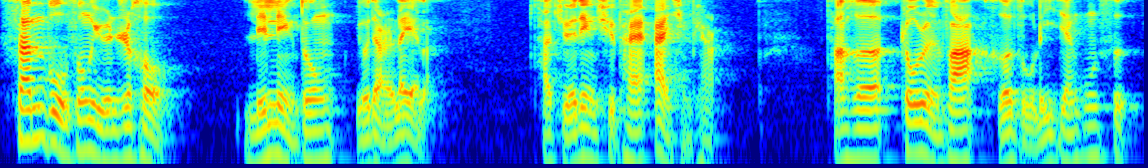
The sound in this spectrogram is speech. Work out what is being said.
三部风云之后，林岭东有点累了，他决定去拍爱情片他和周润发合组了一间公司，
